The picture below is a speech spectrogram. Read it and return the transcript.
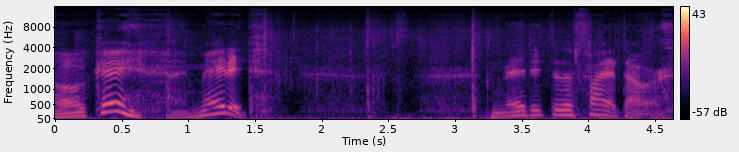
Okay, I made it. Made it to the fire tower.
